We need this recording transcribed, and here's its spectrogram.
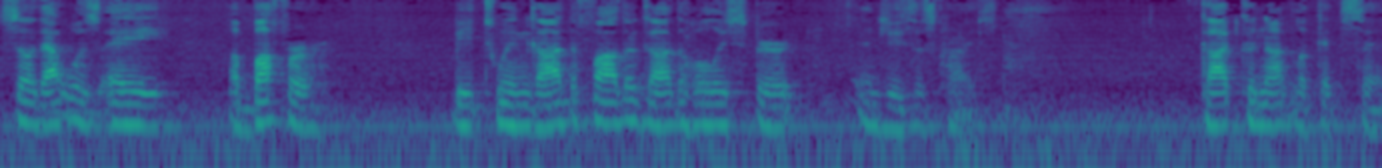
So that was a, a buffer between God the Father, God the Holy Spirit, and Jesus Christ. God could not look at sin.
